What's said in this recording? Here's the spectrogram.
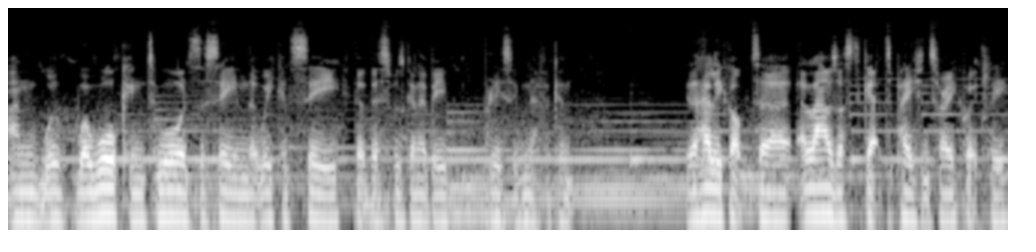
and were walking towards the scene that we could see that this was going to be pretty significant. The helicopter allows us to get to patients very quickly,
